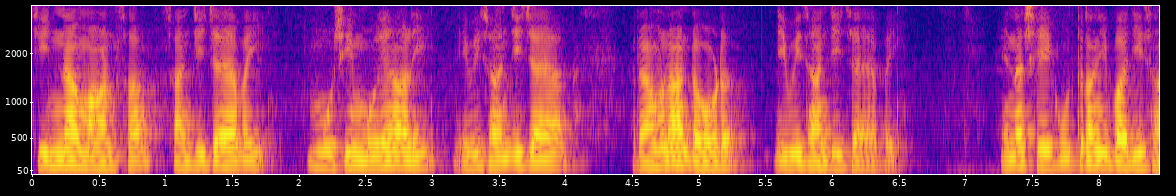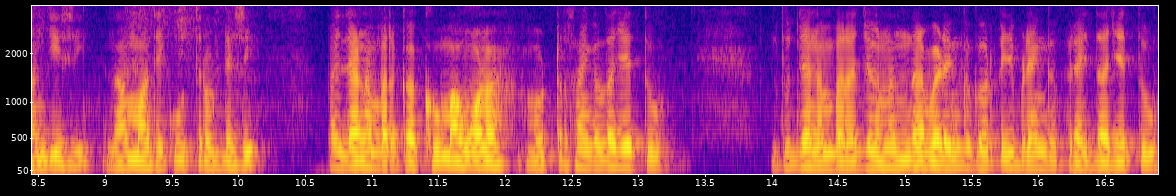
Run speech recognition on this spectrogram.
ਚੀਨਾ ਮਾਨਸਾ, ਸਾਂਝੀ ਚ ਆਇਆ ਬਾਈ। ਮੂਸ਼ੀ ਮੂਲਿਆਂ ਵਾਲੀ, ਇਹ ਵੀ ਸਾਂਝੀ ਚ ਆਇਆ। ਰਮਣਾ ਡੋੜ, ਇਹ ਵੀ ਸਾਂਝੀ ਚ ਆਇਆ ਬਾਈ। ਇਹਨਾਂ ਛੇ ਕੂਤਰਾਂ ਦੀ ਬਾਜੀ ਸਾਂਝੀ ਸੀ। ਨਾਮਾਂ ਤੇ ਕੂਤਰ ਉੱਡੇ ਸੀ। ਪਹਿਲਾ ਨੰਬਰ ਕੱਖੂ ਮਾਹੂਆਣਾ ਮੋਟਰਸਾਈਕਲ ਦਾ ਜੇਤੂ। ਦੂਜਾ ਨੰਬਰ ਜਗਨੰਦਨ ਬੜਿੰਗ ਗੁਰਪ੍ਰੀਤ ਬੜਿੰਗ ਫਰੈਦਾ ਜੇਤੂ।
